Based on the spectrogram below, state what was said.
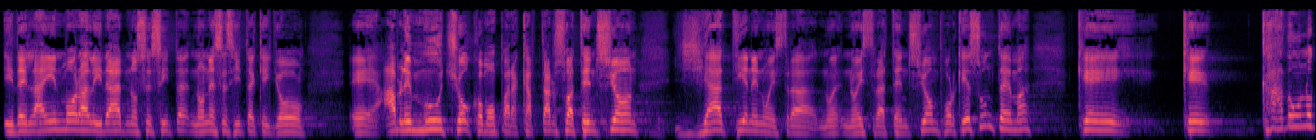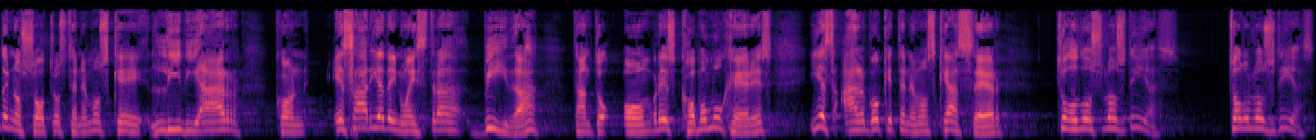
y de la inmoralidad no necesita, no necesita que yo eh, hable mucho como para captar su atención. Ya tiene nuestra, nuestra atención porque es un tema que que cada uno de nosotros tenemos que lidiar con esa área de nuestra vida, tanto hombres como mujeres, y es algo que tenemos que hacer todos los días, todos los días.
